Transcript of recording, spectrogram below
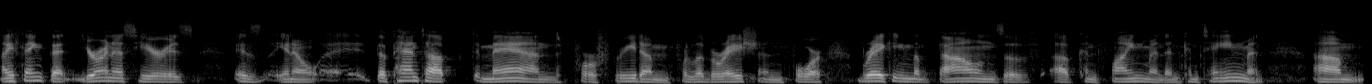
I think that Uranus here is is you know the pent up demand for freedom, for liberation, for breaking the bounds of, of confinement and containment um,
